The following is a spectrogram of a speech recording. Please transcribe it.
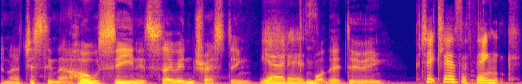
And I just think that whole scene is so interesting. Yeah, it is. And what they're doing. particularly as I think,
